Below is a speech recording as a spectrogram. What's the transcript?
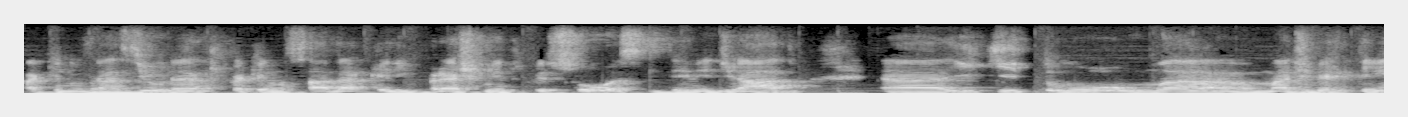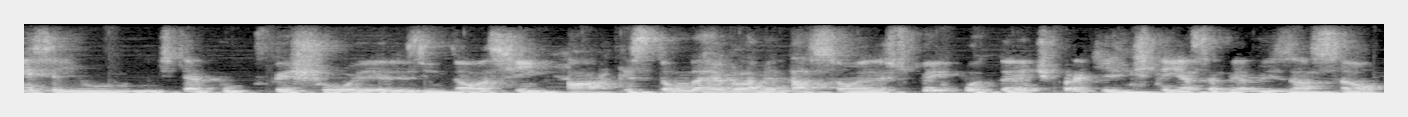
aqui no Brasil, né, que para quem não sabe é aquele empréstimo entre pessoas, intermediado, uh, e que tomou uma, uma advertência e o Ministério Público fechou eles. Então, assim, a questão da regulamentação é super importante para que a gente tenha essa viabilização.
